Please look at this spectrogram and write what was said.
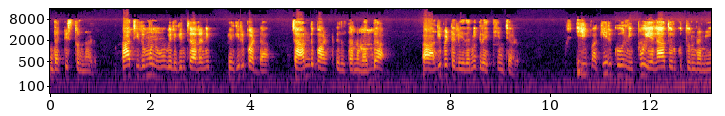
దట్టిస్తున్నాడు. ఆ చిలుమును వెలిగించాలని ఎగిరిపడ్డ చాంద్ పాటిల్ తన వద్ద ఆగిపెట్టలేదని గ్రహించాడు. ఈ పకీర్కు నిప్పు ఎలా దొరుకుతుందని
